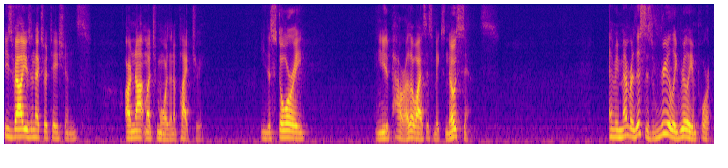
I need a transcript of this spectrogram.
these values and exhortations are not much more than a pipe dream. You need a story, and you need a power. Otherwise, this makes no sense. And remember, this is really, really important.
